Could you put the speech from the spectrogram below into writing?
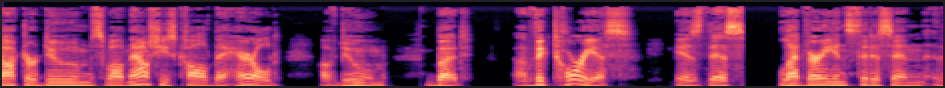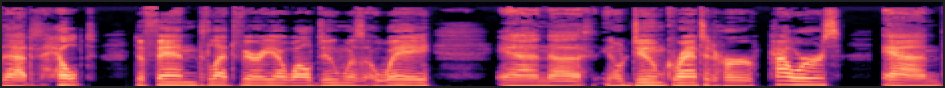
Doctor Doom's. Well, now she's called the Herald of Doom, but uh, Victorious is this Latverian citizen that helped defend Latveria while Doom was away. And, uh, you know, Doom granted her powers and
